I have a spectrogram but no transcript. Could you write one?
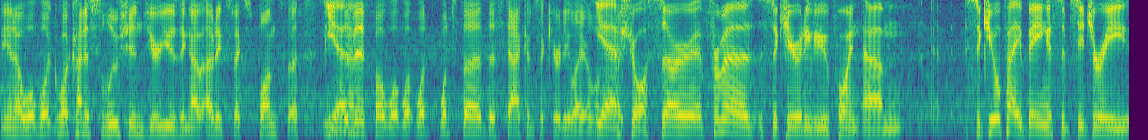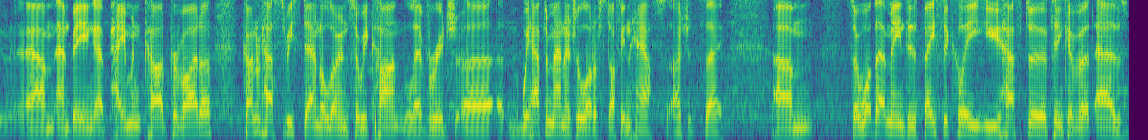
you know, what, what, what kind of solutions you're using. I, I would expect Splunk's a piece of it, but what, what, what, what's the, the stack and security layer look Yeah, like? sure. So from a security viewpoint, um, SecurePay being a subsidiary um, and being a payment card provider kind of has to be standalone so we can't leverage, uh, we have to manage a lot of stuff in-house, I should say. Um, so what that means is basically you have to think of it as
